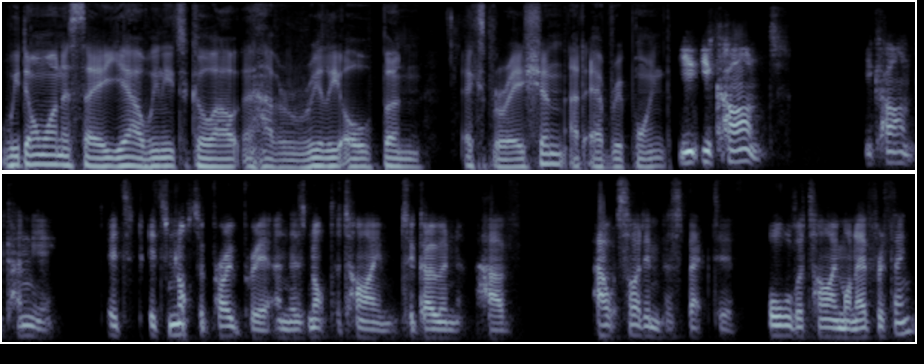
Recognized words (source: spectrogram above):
We don't want to say yeah we need to go out and have a really open exploration at every point. You, you can't. You can't can you? It's it's not appropriate and there's not the time to go and have outside in perspective all the time on everything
